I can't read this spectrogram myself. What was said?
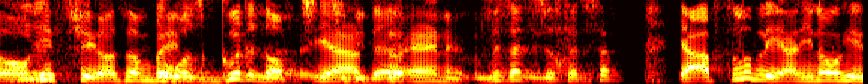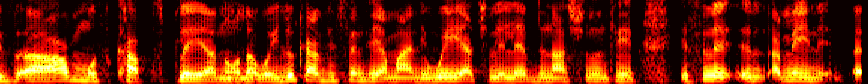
or history or something. He was good enough to, Yeah, to be to there. earn it. Vincent is just 37. Yeah, absolutely. And you know, he's uh, our most capped player and all Mm-hmm. that. When you look at Vincent Enyeama, the way he actually left the national team, it's still, I mean, uh,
